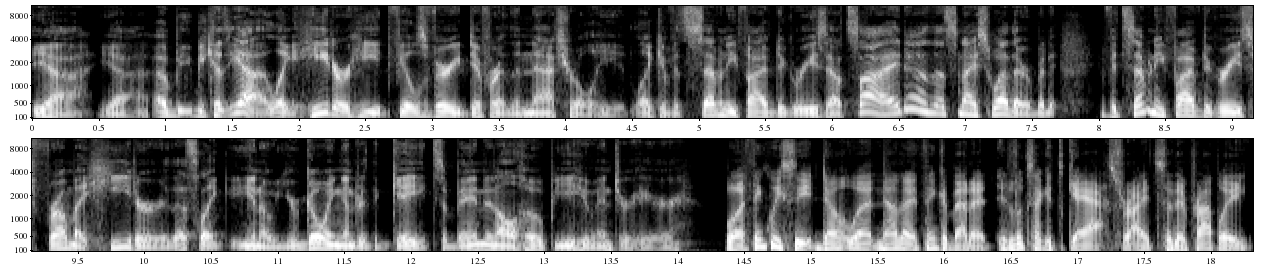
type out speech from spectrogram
Yeah, yeah. Uh, because yeah, like heater heat feels very different than natural heat. Like if it's 75 degrees outside, uh, that's nice weather, but if it's 75 degrees from a heater, that's like, you know, you're going under the gates. Abandon all hope ye who enter here. Well, I think we see. Don't well, now that I think about it, it looks like it's gas, right? So they're probably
